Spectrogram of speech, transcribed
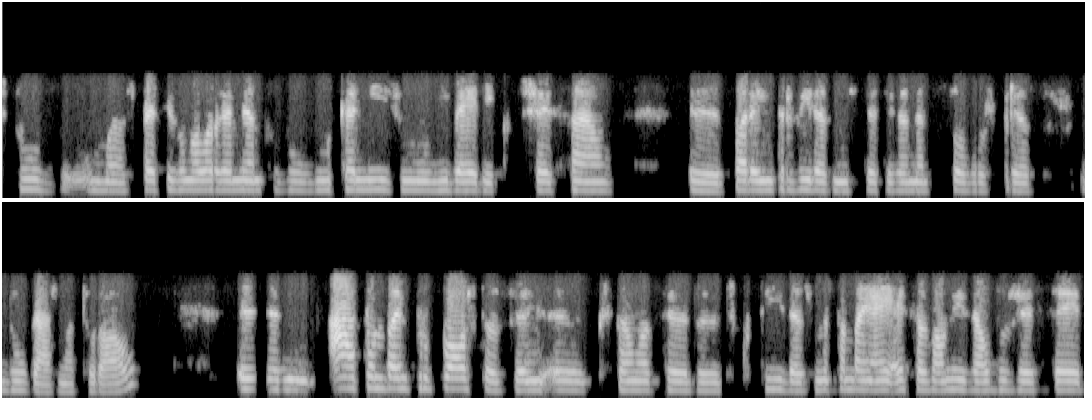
estude uma espécie de um alargamento do mecanismo ibérico de exceção eh, para intervir administrativamente sobre os preços do gás natural. Eh, há também propostas eh, que estão a ser discutidas, mas também essas ao nível do G7,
